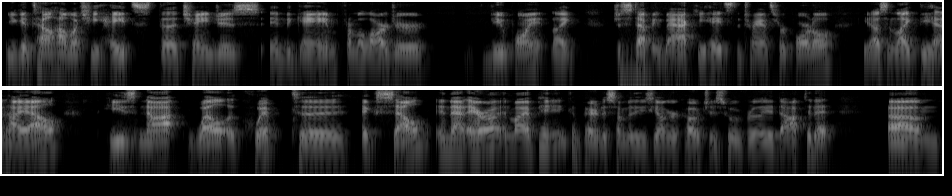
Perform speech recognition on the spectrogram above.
You can tell how much he hates the changes in the game from a larger viewpoint, like just mm-hmm. stepping back. He hates the transfer portal. He doesn't like the NIL. He's not well equipped to excel in that era, in my opinion, compared to some of these younger coaches who have really adopted it. Um,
